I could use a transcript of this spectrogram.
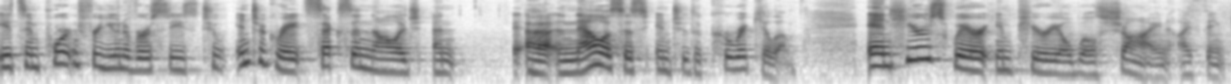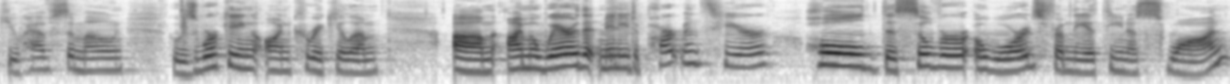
it's important for universities to integrate sex and knowledge and uh, analysis into the curriculum. And here's where Imperial will shine, I think. You have Simone, who's working on curriculum. Um, I'm aware that many departments here hold the silver awards from the Athena Swan.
